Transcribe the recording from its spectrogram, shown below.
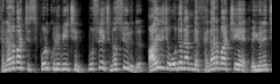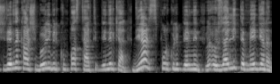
Fenerbahçe Spor Kulübü için bu süreç nasıl yürüdü? Ayrıca o dönemde Fenerbahçe'ye ve yöneticilerine karşı böyle bir kumpas tertiplenirken diğer spor kulüplerinin ve özellikle medyanın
